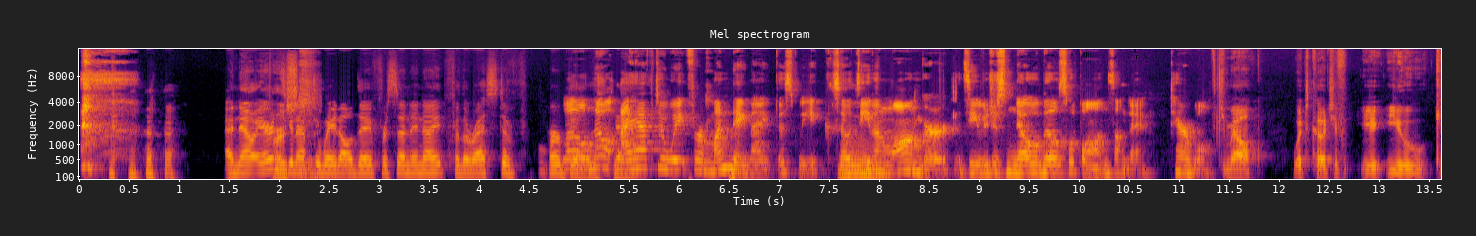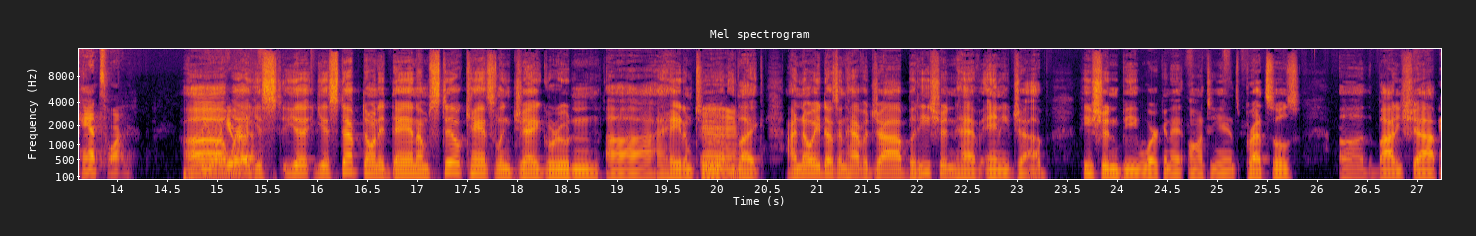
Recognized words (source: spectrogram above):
and now Aaron's gonna have to wait all day for Sunday night for the rest of her Well, Bills. no, I have to wait for Monday night this week, so it's Mm. even longer. It's even just no Bills football on Sunday. Terrible. Jamel, which coach you you, you canceling? you Uh, wanna get rid well, you, you you stepped on it, Dan. I'm still canceling Jay Gruden. Uh, I hate him too. Mm. Like I know he doesn't have a job, but he shouldn't have any job. He shouldn't be working at Auntie Anne's Pretzels, uh, the Body Shop,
